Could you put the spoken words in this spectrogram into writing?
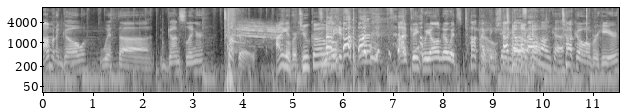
I'm gonna go with uh, the gunslinger Tucko. I think Over. it's Tuco. I think we all know it's Tucko. I think Shayne. Taco Salamanca. Tucko over here.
